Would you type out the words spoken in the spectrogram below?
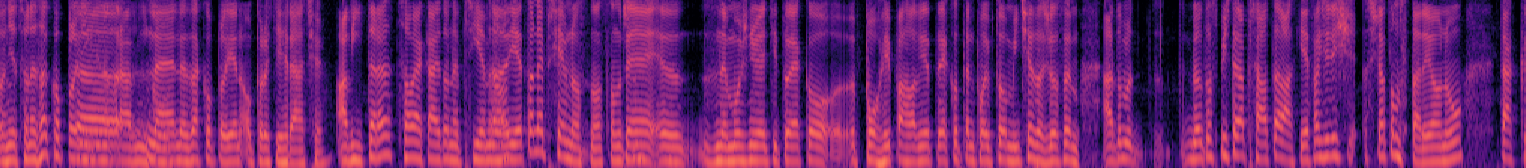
o něco nezakopl uh, na trávníku. Ne, nezakopl, jen oproti hráče. A vítr, co, jaká je to nepříjemnost? Uh, je to nepříjemnost, no, samozřejmě hmm. znemožňuje ti to jako pohyb a hlavně jako ten pohyb toho míče, zažil jsem, ale to byl, byl to spíš teda přátelák. Je fakt, že když jsi na tom stadionu, tak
